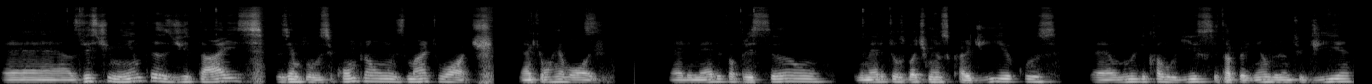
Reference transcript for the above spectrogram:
é, as vestimentas digitais, por exemplo, você compra um smartwatch, né, que é um relógio. Né, ele mede tua pressão, ele mede teus batimentos cardíacos, é, o número de calorias que você está perdendo durante o dia.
